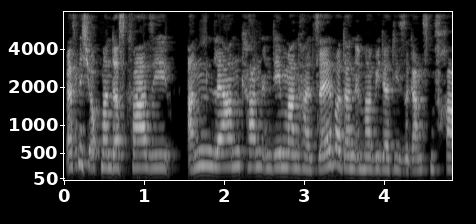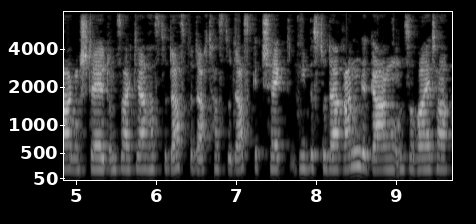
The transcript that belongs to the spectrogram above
weiß nicht, ob man das quasi anlernen kann, indem man halt selber dann immer wieder diese ganzen Fragen stellt und sagt, ja, hast du das bedacht, hast du das gecheckt, wie bist du da rangegangen und so weiter.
